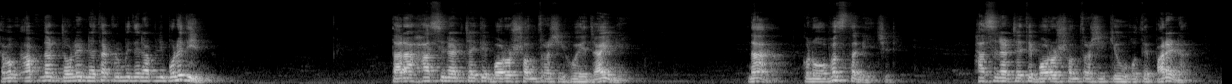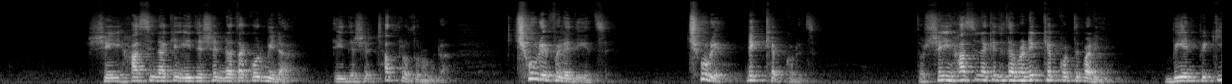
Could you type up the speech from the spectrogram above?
এবং আপনার দলের নেতাকর্মীদের আপনি বলে দিন, তারা হাসিনার চাইতে বড় সন্ত্রাসী হয়ে যায়নি। না, কোনো অবস্থা নেই সেটি। হাসিনার চাইতে বড় সন্ত্রাসী কেউ হতে পারে না। সেই হাসিনাকে এই দেশের নেতাকর্মীরা, এই দেশের ছাত্র তরুণরা ছুঁড়ে ফেলে দিয়েছে। ছুঁড়ে, নিক্ষেপ করেছে। তো সেই হাসিনাকে যদি আমরা নিক্ষেপ করতে পারি বিএনপি কি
